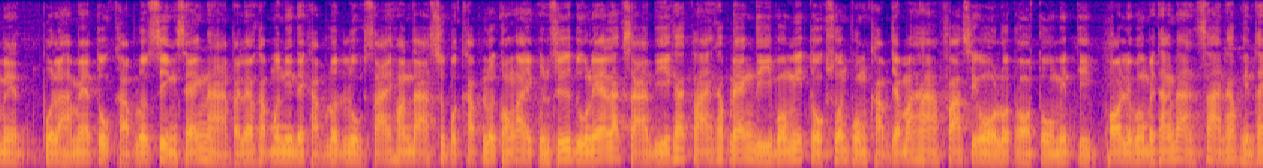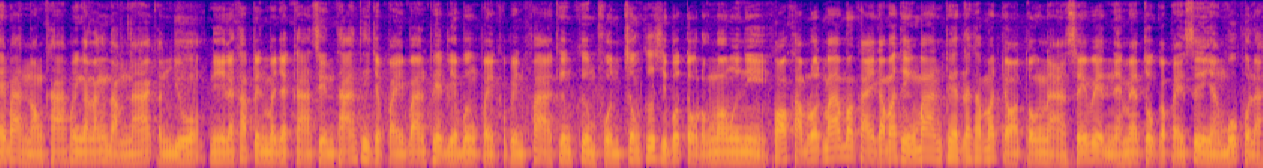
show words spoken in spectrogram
เมตรผู้หลาแม่ตุกขับรถสิ่งแสงหนาไปแล้วครับเมื้อนี้ได้ขับรถลูกสาย Honda ซุปเปอร์คับรถของไอ้กุนซื้อดูแลรักษาดีค่าคลายครับแรงดีบ่มีตกส่วนผมขับยามาฮ่าฟาซิโอรถออโตเมติก พอเหลียวเบิ่งไปทางด้านซ้ายนะครับเห็นไทยบ้านหนองคาเพิ่นกำลังดำน้ากันอยู่นี่แหละครับเป็นบรรยากาศเส้นทางที่จะไปบ้านเพชรเหลียวเบิ่งไปก็เป็นฟ้าครึมๆฝนทรงคือสิบ่ตกดอนอมื้อนี้พอขับรถมาบ่ไกลก็มาถึงบ้านเพชรแล้วครับมาจอดตรงหน้าเซเว่นเนี่ยแม่ตุกก็ไปซื้อหยังบุพุ่นล่ะ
